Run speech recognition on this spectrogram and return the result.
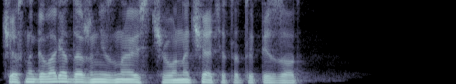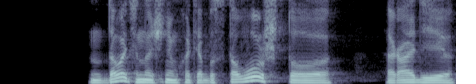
Честно говоря, даже не знаю, с чего начать этот эпизод. Давайте начнем хотя бы с того, что ради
